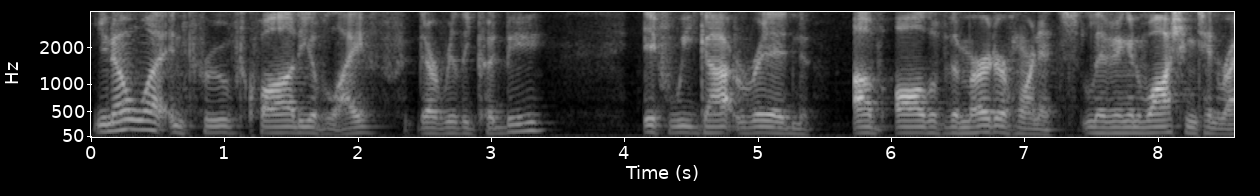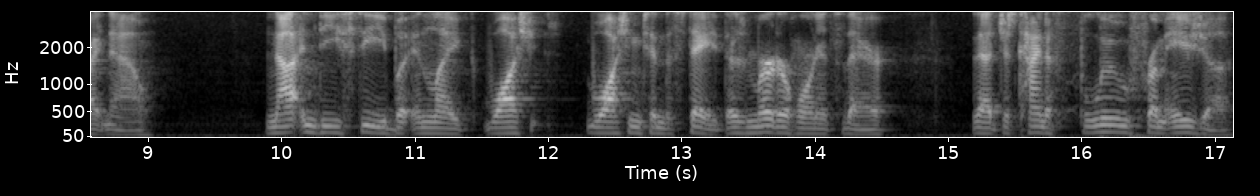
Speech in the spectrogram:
You know what improved quality of life there really could be? If we got rid of all of the murder hornets living in Washington right now. Not in DC, but in like Was- Washington, the state. There's murder hornets there that just kind of flew from Asia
